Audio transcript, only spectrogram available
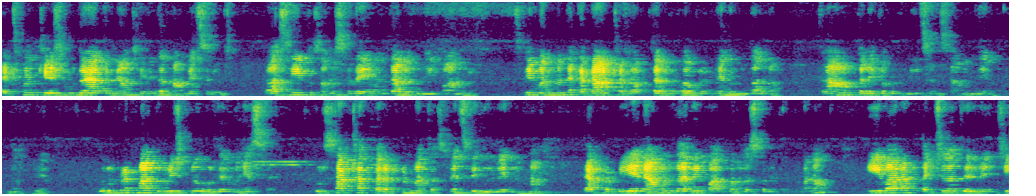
లక్ష్మణ్ చేసముద్రాకన్యాం శ్రీరంగ కామేశ్వరం. రాశీపు సమస్తదయమంతాలకు దీపాన్ని శ్రీ మన్మంత కటాక్ష వ్యాప్త గృహ బ్రహ్మేంద్ర ఉందాల రామ్ తలేకపతి సంస్థానం గురు గురు విష్ణు గురుదేవ్ మహేశ్వర్. గురు సాక్షాత్ పరబ్రహ్మ తస్మై శ్రీ గురువే నమ. డాక్టర్ బిఏ రాములు గారి పాత్ర మనం ఈ వారం పశ్చిమ తేదీ నుంచి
